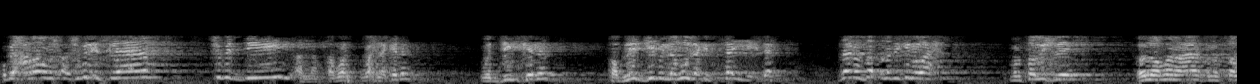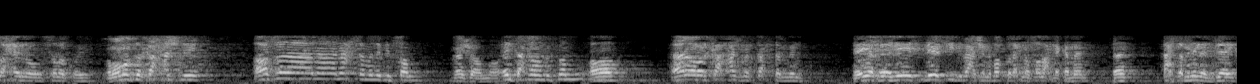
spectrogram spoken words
وبيحرموا مش شوف الإسلام شوف الدين. الله طب وإحنا كده؟ والدين كده؟ طب ليه تجيب النموذج السيء ده؟ زي بالظبط ما بيجي له واحد. ما بتصليش ليه؟ يقول له والله أنا عارف إن الصلاة حلوة والصلاة كويسة. طب ما بتركعهاش ليه؟ أصل أنا أنا أحسن من اللي بيصلي. ما شاء الله. انت اللي بيصلي آه. أنا ما بركعهاش بس أحسن منه. هي ليه ليه سيدي بقى عشان نبطل إحنا صلاه إحنا كمان؟ ها؟ أحسن مننا إزاي؟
